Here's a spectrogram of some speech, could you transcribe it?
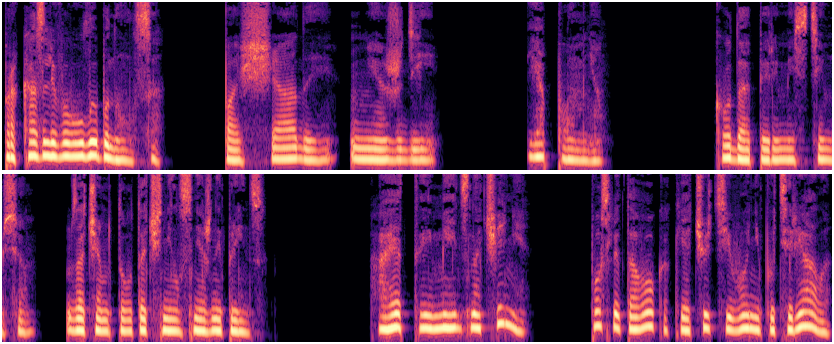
проказливо улыбнулся. «Пощады не жди». «Я помню». «Куда переместимся?» — зачем-то уточнил снежный принц. «А это имеет значение? После того, как я чуть его не потеряла,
